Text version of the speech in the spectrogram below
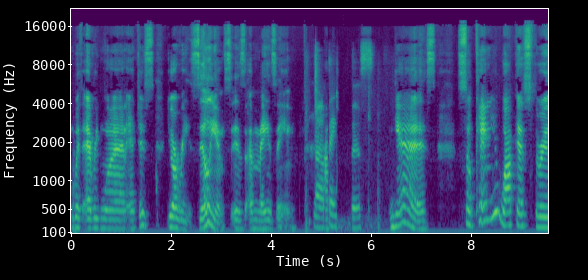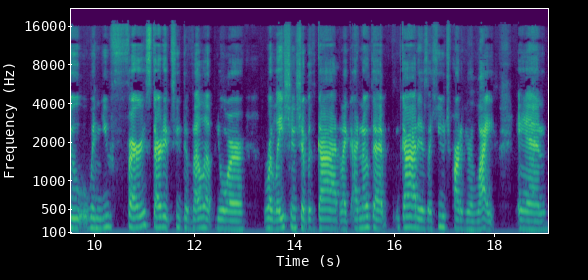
with everyone and just your resilience is amazing. Oh, thank you, this. Yes. So can you walk us through when you first started to develop your relationship with God? Like I know that God is a huge part of your life and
